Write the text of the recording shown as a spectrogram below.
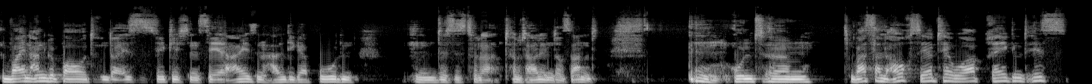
Wein angebaut. Und da ist es wirklich ein sehr eisenhaltiger Boden. Und das ist total, total interessant. Und ähm, was halt auch sehr terroirprägend ist,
